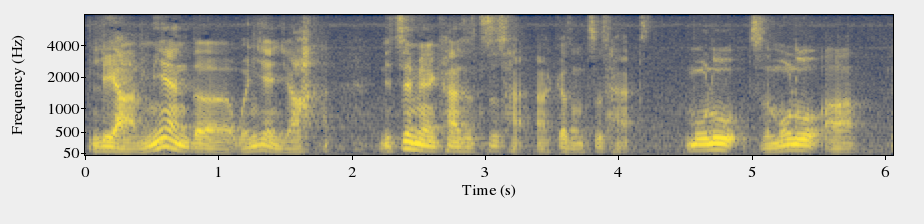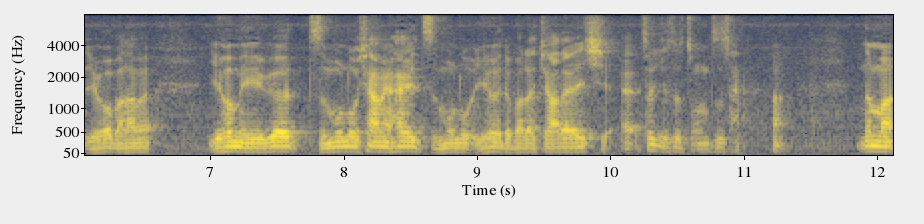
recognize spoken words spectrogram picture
两面的文件夹。你正面看是资产啊，各种资产目录、子目录啊，以后把它们以后每一个子目录下面还有子目录，以后得把它加在一起，哎，这就是总资产啊。那么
